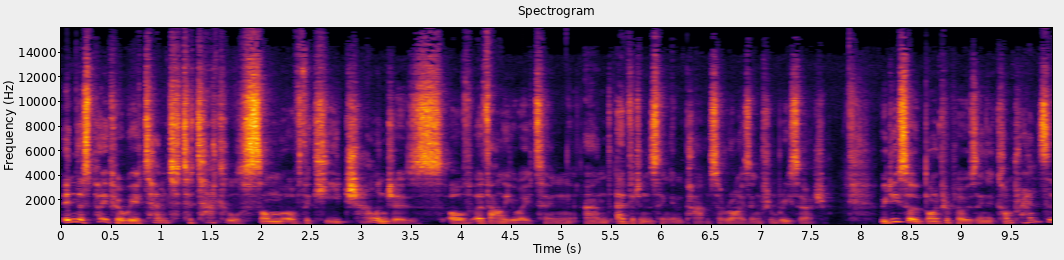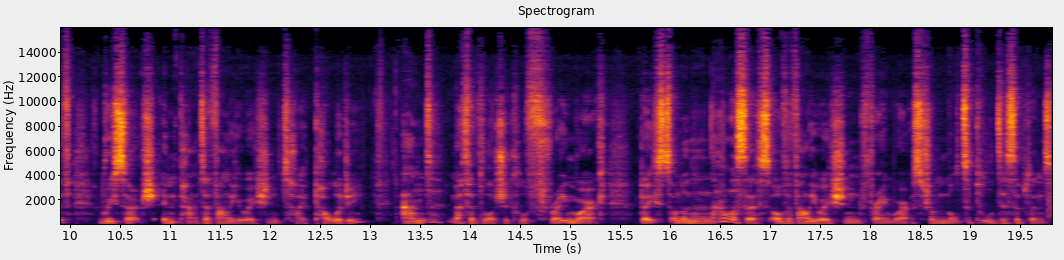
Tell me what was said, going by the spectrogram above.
In this paper, we attempt to tackle some of the key challenges of evaluating and evidencing impacts arising from research. We do so by proposing a comprehensive research impact evaluation typology and methodological framework based on an analysis of evaluation frameworks from multiple disciplines.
